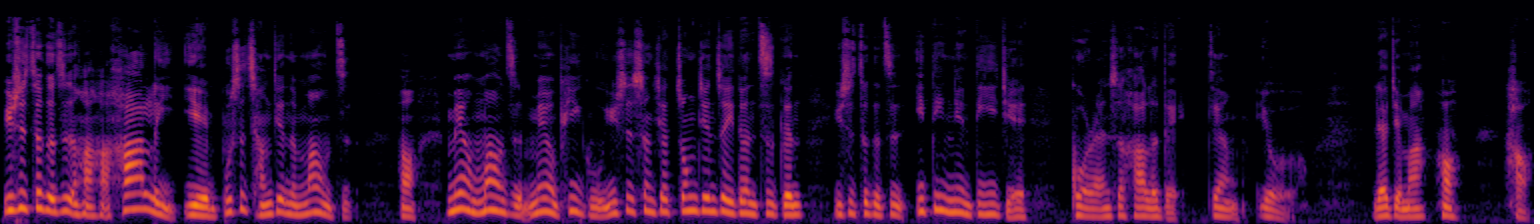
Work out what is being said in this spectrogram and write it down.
于是这个字哈哈，Holly 也不是常见的帽子，哈，没有帽子，没有屁股，于是剩下中间这一段字根，于是这个字一定念第一节，果然是 Holiday，这样有了解吗？哈，好，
